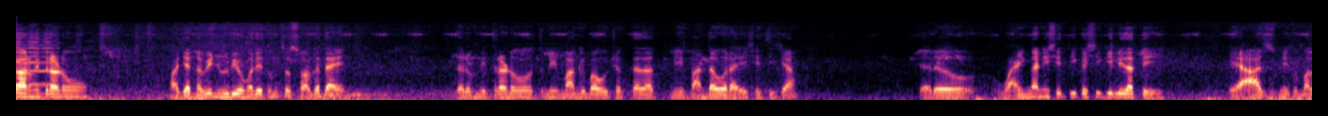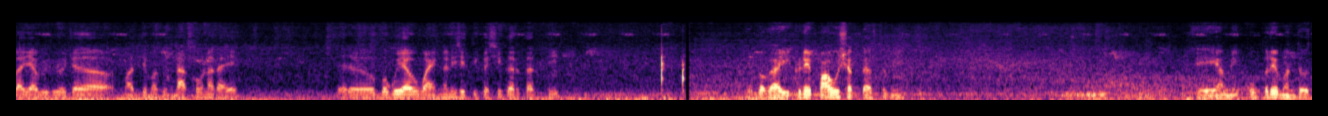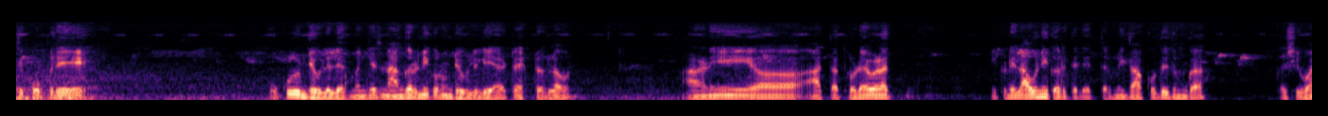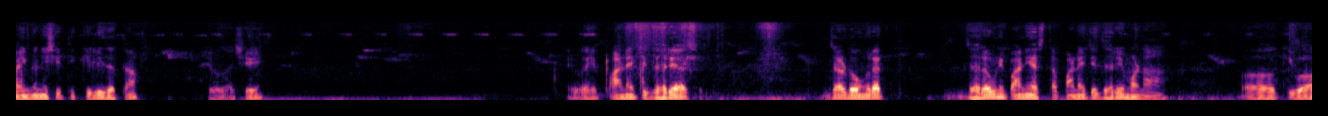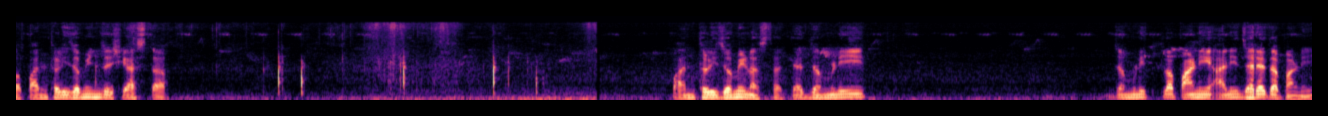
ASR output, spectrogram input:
नमस्कार मित्रांनो. माझ्या नवीन व्हिडिओमध्ये तुमचं स्वागत आहे. तर मित्रांनो तुम्ही मागे पाहू शकता आज मी बांधावर आहे शेतीच्या. तर अ, शेती कशी केली जाते हे आज मी तुम्हाला या व्हिडिओच्या माध्यमातून दाखवणार आहे. तर बघूया वांगानी शेती कशी करतात ती. हे बघा इकडे पाहू शकता तुम्ही. हे आम्ही कोपरे म्हणतो ते कोपरे उकळून ठेवलेले आहेत. म्हणजेच नांगरणी करून ठेवलेली आहे ट्रॅक्टर लावून. आणि आता थोड्या वेळात इकडे लावणी करतले तर मी दाखवते तुमका कशी वांगणी शेती केली जाता. हे बघा असे. हे बघा हे पाण्याचे झरे असत. ज्या डोंगरात झरवणी पाणी असता पाण्याचे झरे म्हणा किंवा पाणथळी जमीन जशी असता पाणथळी जमीन असतात. त्या जमिनीत जमिनीतला पाणी आणि झऱ्याचा पाणी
